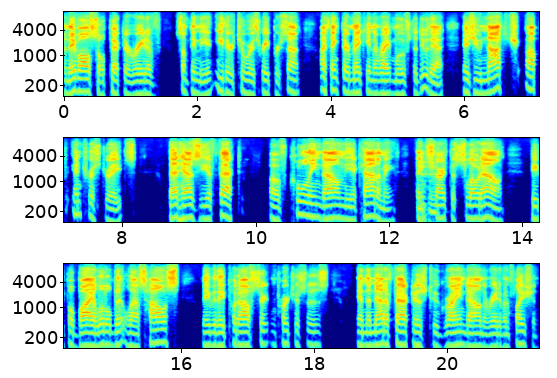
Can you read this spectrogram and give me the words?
And they've also picked a rate of something the, either two or three percent. I think they're making the right moves to do that. As you notch up interest rates, that has the effect of cooling down the economy. Things mm-hmm. start to slow down. People buy a little bit less house. Maybe they put off certain purchases, and the net effect is to grind down the rate of inflation.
